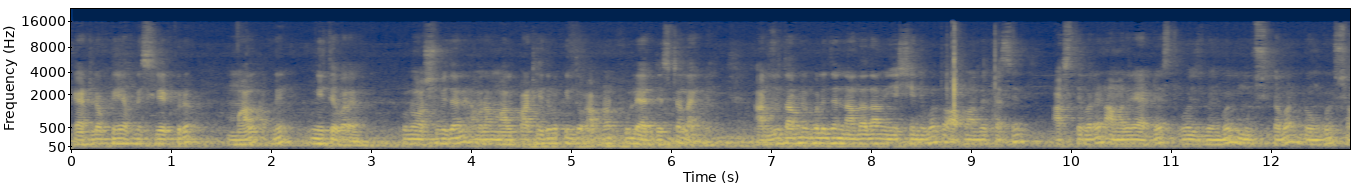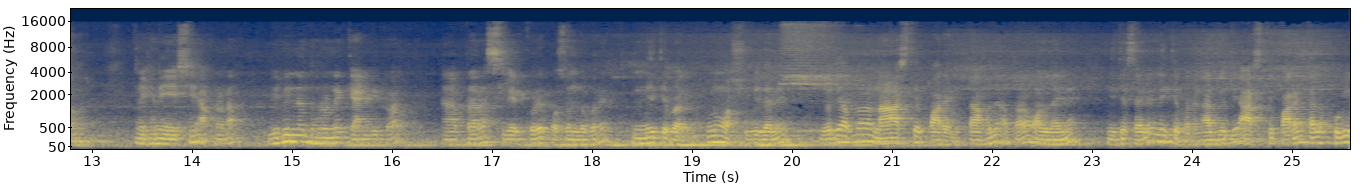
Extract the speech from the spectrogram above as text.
ক্যাটালগ নিয়ে আপনি সিলেক্ট করে মাল আপনি নিতে পারেন। কোনো অসুবিধা নেই, আমরা মাল পাঠিয়ে দেবো, কিন্তু আপনার ফুল অ্যাড্রেসটা লাগবে। আর যদি আপনি বলে যে, না দাদা, আমি এসে নেব তো আপনাদের কাছে আসতে পারেন আমাদের অ্যাড্রেস ওয়েস্ট বেঙ্গল মুর্শিদাবাদ ডোঙ্গল শহর। এখানে এসে আপনারা বিভিন্ন ধরনের ক্যান্ডি টয় আপনারা সিলেক্ট করে পছন্দ করে নিতে পারেন। কোনো অসুবিধা নেই। যদি আপনারা না আসতে পারেন, তাহলে আপনারা অনলাইনে নিতে চাইলে নিতে পারেন। আর যদি আসতে পারেন, তাহলে খুবই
